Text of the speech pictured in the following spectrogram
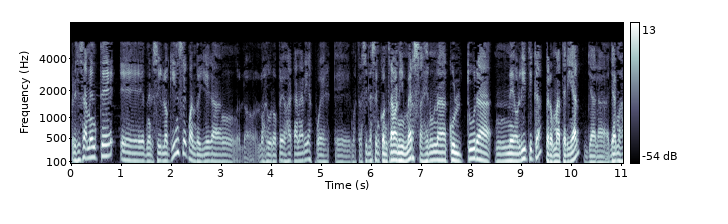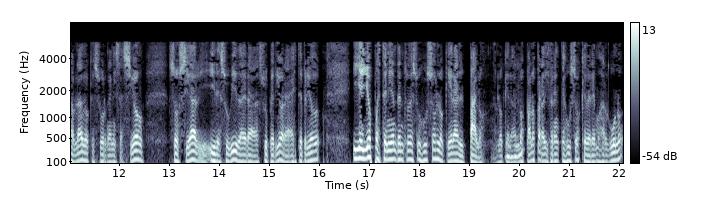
Precisamente eh, en el siglo XV, cuando llegan lo- los europeos a Canarias, pues eh, nuestras islas se encontraban inmersas en una cultura neolítica, pero material. Ya, la- ya hemos hablado que su organización social y, y de su vida era superior a este periodo. Y ellos pues tenían dentro de sus usos lo que era el palo, lo que eran los palos para diferentes usos que veremos algunos,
